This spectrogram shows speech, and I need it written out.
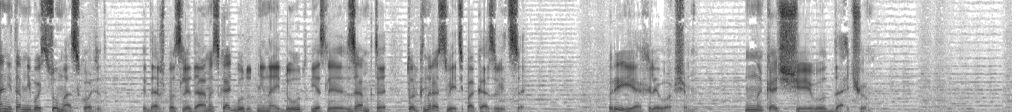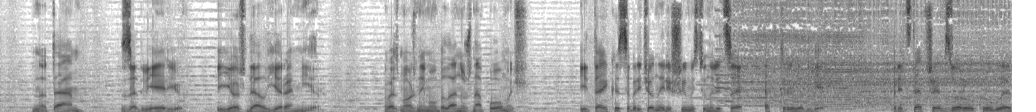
Они там, небось, с ума сходят. И даже по следам искать будут, не найдут, если замок-то только на рассвете показывается. Приехали, в общем, на Кощееву дачу. Но там, за дверью, ее ждал Яромир. Возможно, ему была нужна помощь. И Тайка с обреченной решимостью на лице открыла дверь. Представшая взору круглая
